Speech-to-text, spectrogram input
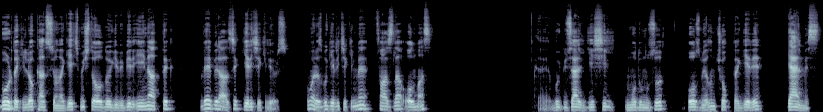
buradaki lokasyona geçmişte olduğu gibi bir iğne attık ve birazcık geri çekiliyoruz. Umarız bu geri çekilme fazla olmaz. Ee, bu güzel yeşil modumuzu bozmayalım. Çok da geri gelmesin.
